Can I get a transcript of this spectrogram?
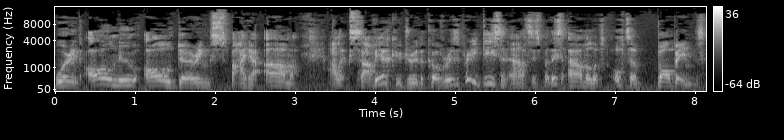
wearing all new, all-daring spider armour. Alex Saviuk, who drew the cover, is a pretty decent artist, but this armour looks utter bobbins.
